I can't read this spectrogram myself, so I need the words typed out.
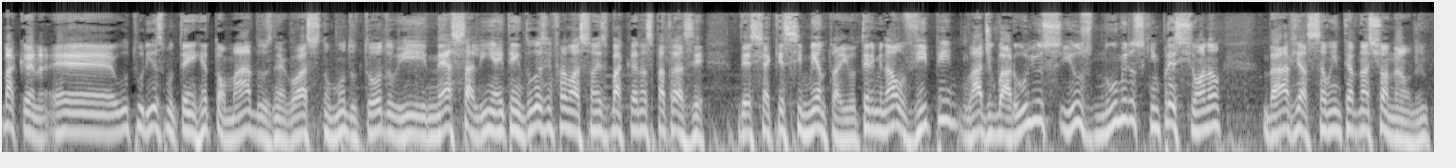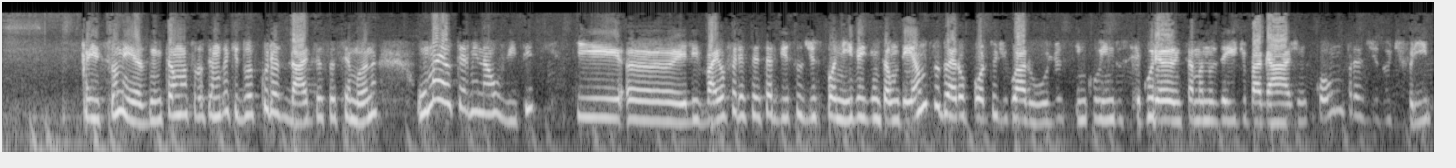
Bacana. É, o turismo tem retomado os negócios no mundo todo e nessa linha aí tem duas informações bacanas para trazer desse aquecimento aí. O terminal VIP lá de Guarulhos e os números que impressionam da aviação internacional, né? Isso mesmo. Então nós trouxemos aqui duas curiosidades essa semana. Uma é o terminal VIP, que uh, ele vai oferecer serviços disponíveis, então, dentro do aeroporto de Guarulhos, incluindo segurança, manuseio de bagagem, compras de duty free,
